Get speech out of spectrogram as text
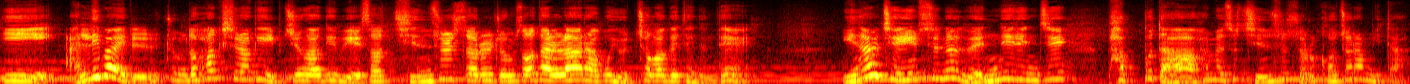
이 알리바이를 좀 더 확실하게 입증하기 위해서 진술서를 좀 써달라라고 요청하게 되는데 이날 제임스는 웬일인지 바쁘다 하면서 진술서를 거절합니다.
